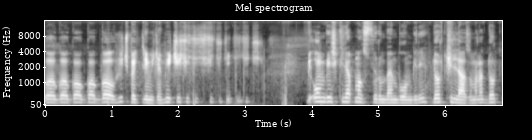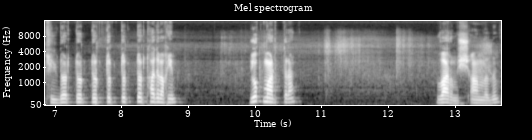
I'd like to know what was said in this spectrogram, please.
Go go go go go hiç beklemeyeceğim hiç hiç hiç hiç hiç hiç hiç hiç. Bir 15 kill yapmak istiyorum ben bu 11'i. 4 kill lazım bana. 4 kill 4 4 4 4 4 4 hadi bakayım. Yok mu arttıran? Varmış anladım.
